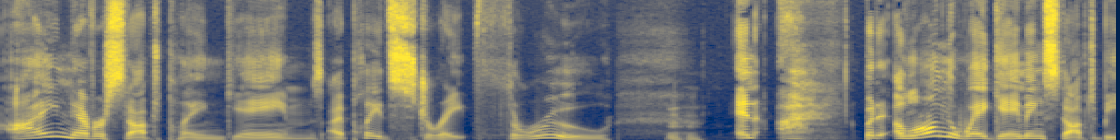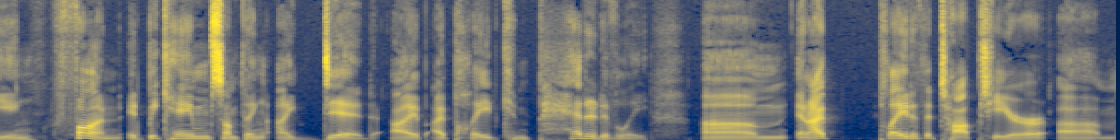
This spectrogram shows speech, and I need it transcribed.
I never stopped playing games. I played straight through. Mm-hmm. And uh, but along the way gaming stopped being fun. It became something I did. I I played competitively. Um, and I played at the top tier. Um,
